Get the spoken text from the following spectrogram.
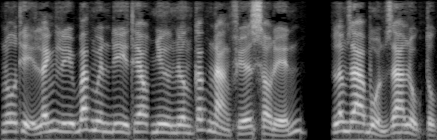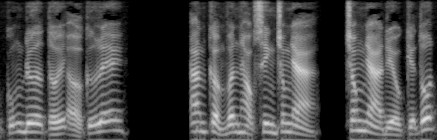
Nô thị lãnh lý bác Nguyên đi theo như nương các nàng phía sau đến, lâm gia bổn gia lục tục cũng đưa tới ở cữ lễ. An Cẩm Vân học sinh trong nhà, trong nhà điều kiện tốt,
